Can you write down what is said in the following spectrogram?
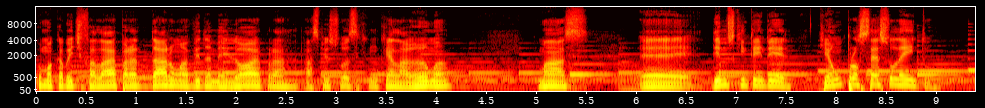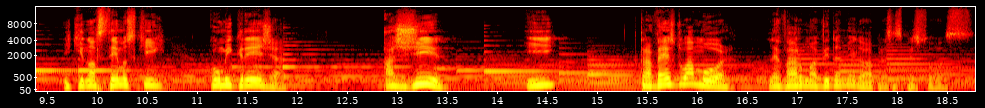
como acabei de falar, para dar uma vida melhor para as pessoas com quem ela ama. Mas é, temos que entender que é um processo lento e que nós temos que, como igreja, agir e, através do amor, levar uma vida melhor para essas pessoas,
